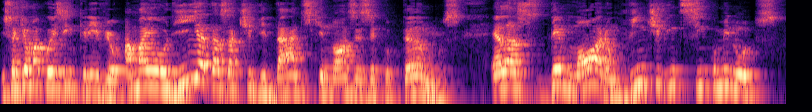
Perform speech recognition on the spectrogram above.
Isso aqui é uma coisa incrível. A maioria das atividades que nós executamos, elas demoram 20, 25 minutos.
